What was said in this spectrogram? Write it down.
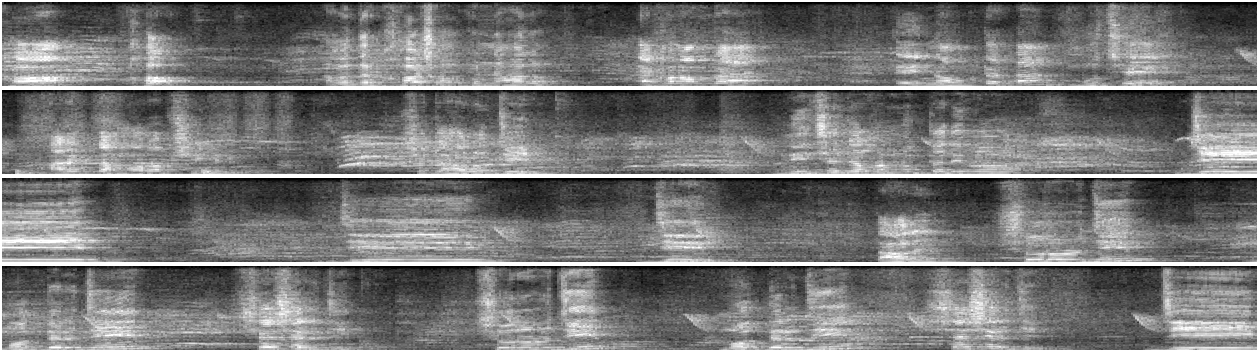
খ খ। আমাদের খ সম্পূর্ণ হলো। এখন আমরা এই নকটাটা মুছে আরেকটা হরফ শিখে নেব। সেটা হলো জিম নিচে যখন নকটা দিব জিম জিম জিম তাহলে শুরুর জিম মধ্যের জিম শেষের জিম শুরুর জিম মধ্যের জিম শেষের জিম জিম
